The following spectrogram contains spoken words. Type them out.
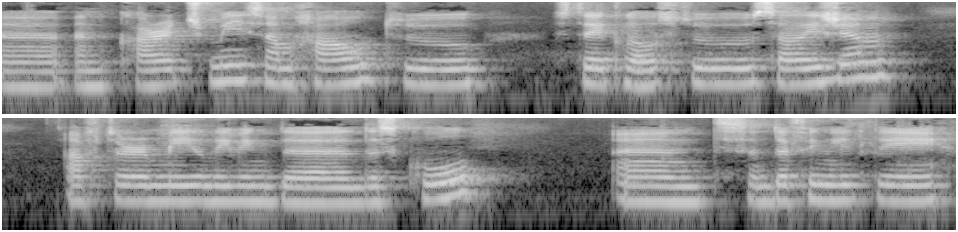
uh, encouraged me somehow to stay close to Salesian after me leaving the, the school and definitely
